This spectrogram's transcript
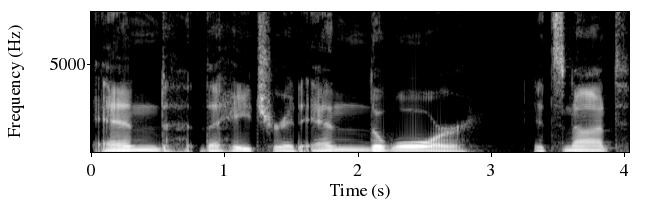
end the hatred, end the war. It's not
